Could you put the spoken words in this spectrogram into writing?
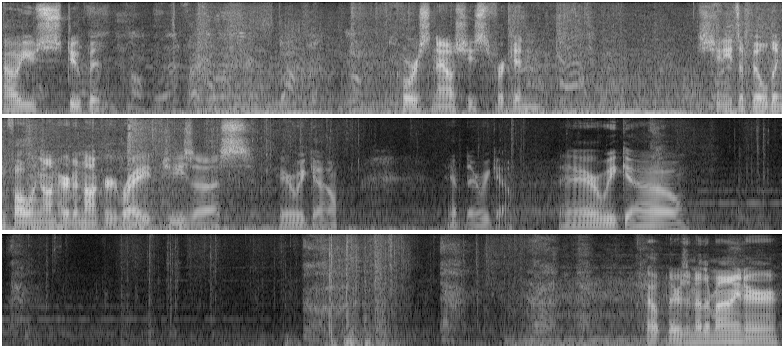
Oh, you stupid. Of course now she's frickin' She needs a building falling on her to knock her right? Jesus. Here we go. Yep, there we go. There we go. Oh, there's another miner.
